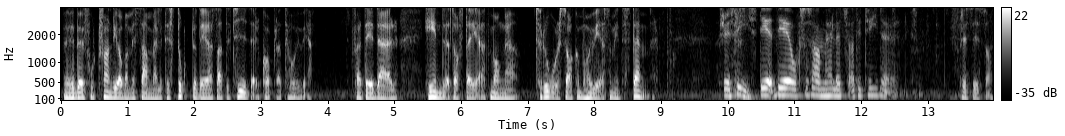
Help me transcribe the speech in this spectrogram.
Men vi behöver fortfarande jobba med samhället i stort och deras attityder kopplat till HIV. För att det är där hindret ofta är, att många tror saker om HIV som inte stämmer. Precis, det, det är också samhällets attityder. Liksom. Precis så.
